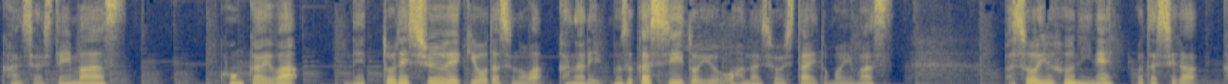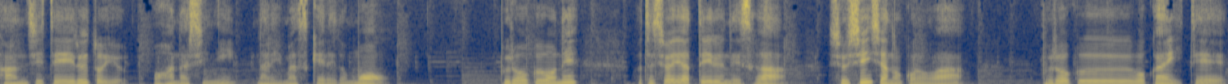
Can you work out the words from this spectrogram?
感謝しています。今回はネットで収益を出すのはかなり難しいというお話をしたいと思います、まあ、そういうふうにね私が感じているというお話になりますけれどもブログをね私はやっているんですが初心者の頃はブログを書いて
